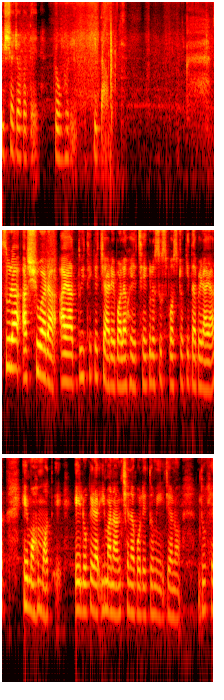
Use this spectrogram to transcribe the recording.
বিশ্বজগতের প্রভুরই কিতাব। সুরা আশুয়ারা আয়াত দুই থেকে চারে বলা হয়েছে। এগুলো সুস্পষ্ট কিতাবের আয়াত। হে মোহাম্মদ এই লোকেরা ইমান আনছে না বলে তুমি যেন দুঃখে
